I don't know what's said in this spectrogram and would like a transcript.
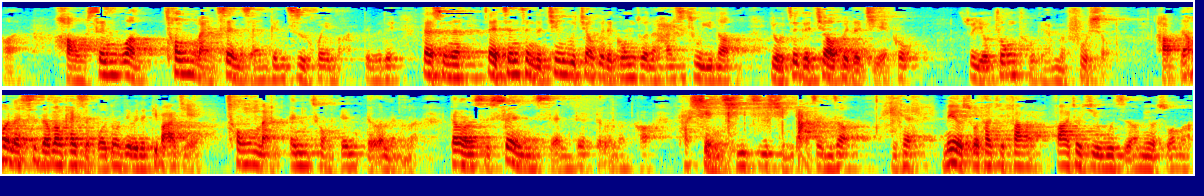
啊。好声望，充满圣神跟智慧嘛，对不对？但是呢，在真正的进入教会的工作呢，还是注意到有这个教会的结构，所以由中途给他们副手。好，然后呢，施德旺开始活动，对不对？第八节，充满恩宠跟德能嘛，当然是圣神的德能。好，他显奇迹，行大征兆。你看，没有说他去发发救济物资啊，没有说嘛？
